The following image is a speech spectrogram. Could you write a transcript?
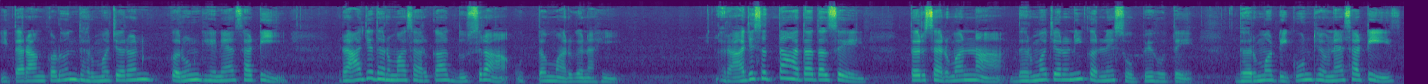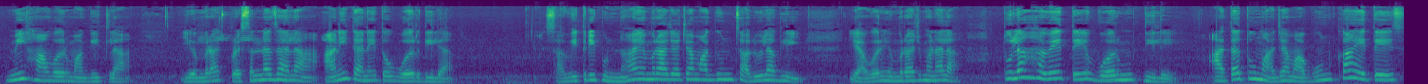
इतरांकडून धर्मचरण करून घेण्यासाठी राजधर्मासारखा दुसरा उत्तम मार्ग नाही. राजसत्ता हातात असेल तर सर्वांना धर्मचरणी करणे सोपे होते. धर्म टिकून ठेवण्यासाठीच मी हा वर मागितला. यमराज प्रसन्न झाला आणि त्याने तो वर दिला. सावित्री पुन्हा यमराजाच्या मागून चालू लागली. यावर यमराज म्हणाला तुला हवे ते वर दिले. आता तू माझ्या मागून का येतेस?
